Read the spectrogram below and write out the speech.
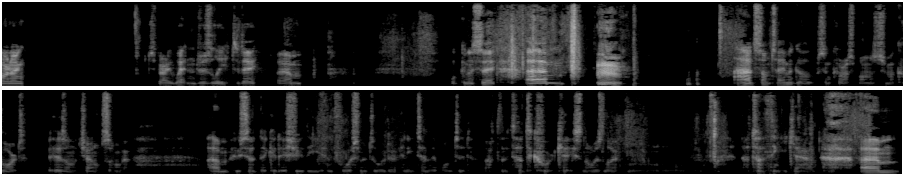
Morning. It's very wet and drizzly today. Um, what can I say? Um, I had some time ago some correspondence from a court, it is on the channel somewhere, um, who said they could issue the enforcement order anytime they wanted after they'd had the court case. And I was like, mm, I don't think you can. Um,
